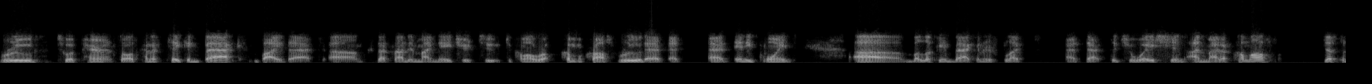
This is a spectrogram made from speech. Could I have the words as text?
rude to a parent. So I was kind of taken back by that because um, that's not in my nature to to come over, come across rude at at, at any point. Uh, but looking back and reflect at that situation, I might have come off just a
